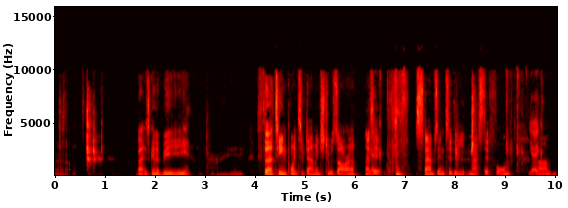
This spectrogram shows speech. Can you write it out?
Um, that is going to be 13 points of damage to Azara as it stabs into the Mastiff form. Um,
